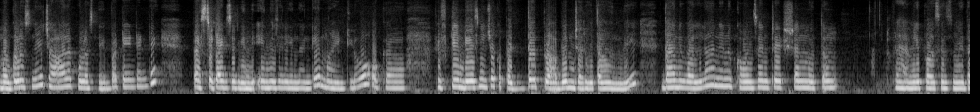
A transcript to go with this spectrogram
మొగ్గలు వస్తున్నాయి చాలా పూలు వస్తున్నాయి. బట్ ఏంటంటే పెస్ట్ అటాక్ జరిగింది. ఎందుకు జరిగిందంటే మా ఇంట్లో ఒక ఫిఫ్టీన్ డేస్ నుంచి ఒక పెద్ద ప్రాబ్లం జరుగుతూ ఉంది. దానివల్ల నేను కాన్సన్ట్రేషన్ మొత్తం ఫ్యామిలీ పర్సన్స్ మీద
